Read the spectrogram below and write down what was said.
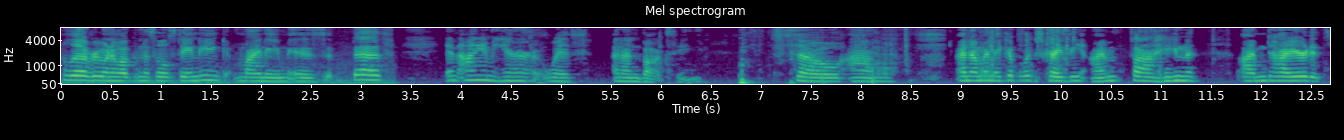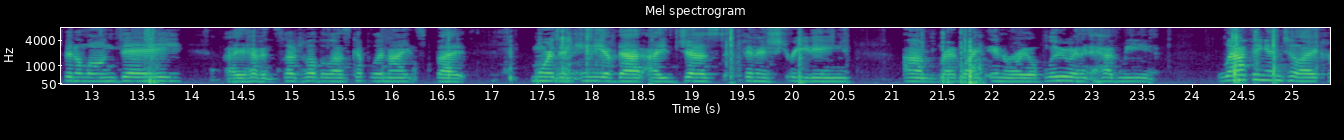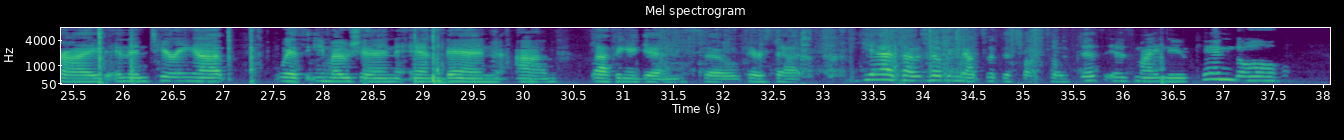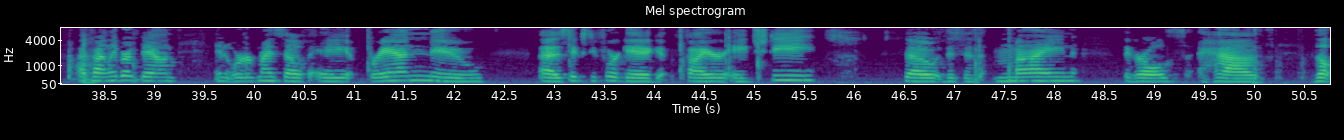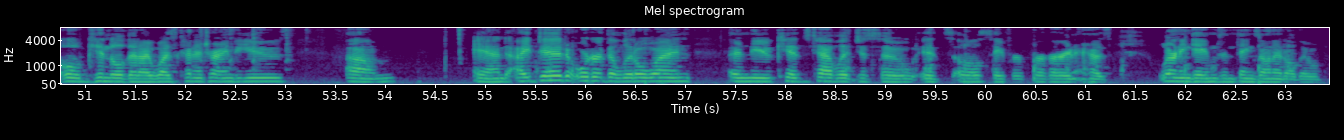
Hello, everyone, and welcome to Soul Stained Ink. My name is Beth, and I am here with an unboxing. So, um, I know my makeup looks crazy. I'm fine. I'm tired. It's been a long day. I haven't slept well the last couple of nights, but more than any of that, I just finished reading um, Red, White, and Royal Blue, and it had me laughing until I cried, and then tearing up with emotion and then um, laughing again. So there's that. Yes, I was hoping that's what this box was. This is my new Kindle. I finally broke down and ordered myself a brand new uh, 64 gig Fire HD. So this is mine. The girls have the old Kindle that I was kind of trying to use. Um, and I did order the little one a new kids tablet just so it's a little safer for her and it has learning games and things on it, although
